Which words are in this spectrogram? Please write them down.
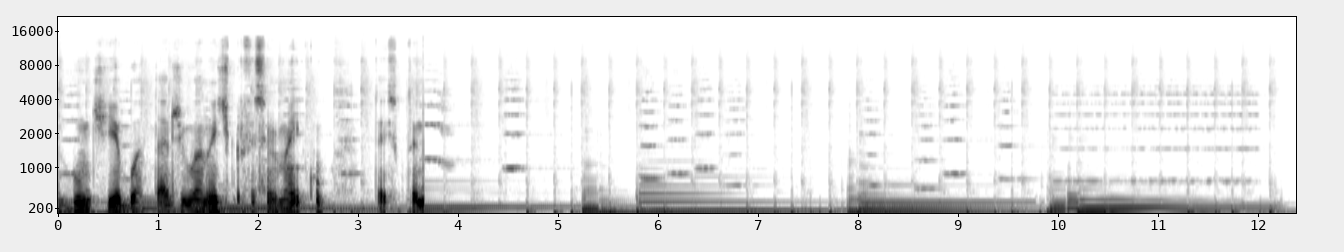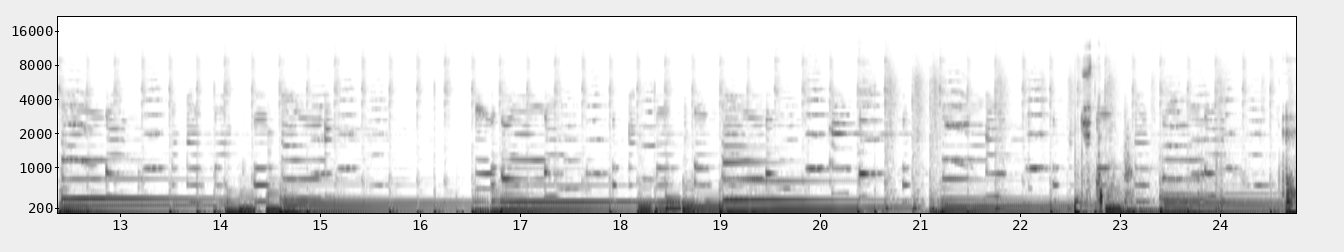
Bom dia, boa tarde, boa noite, professor Michael. Tá escutando? De tempo. É,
